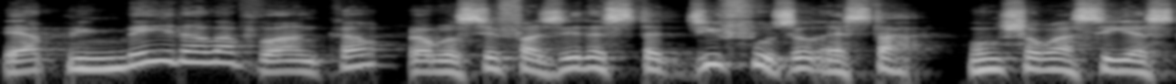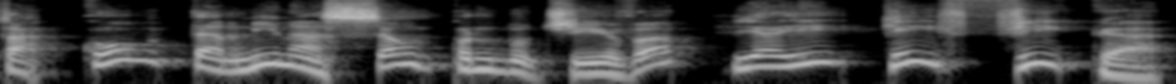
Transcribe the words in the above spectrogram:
é a primeira alavanca para você fazer esta difusão, esta, vamos chamar assim, esta contaminação produtiva e aí, quem fica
